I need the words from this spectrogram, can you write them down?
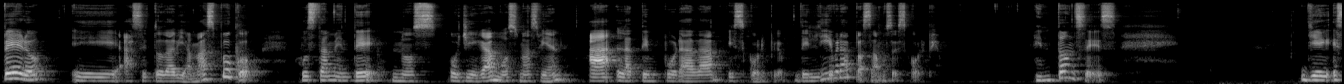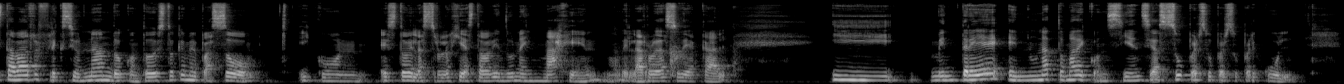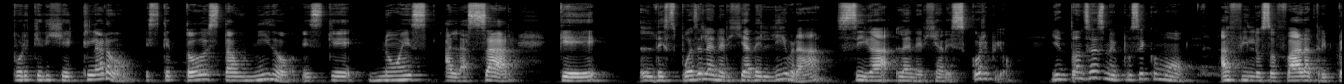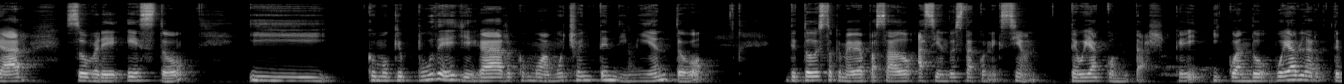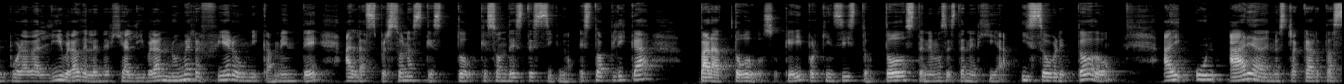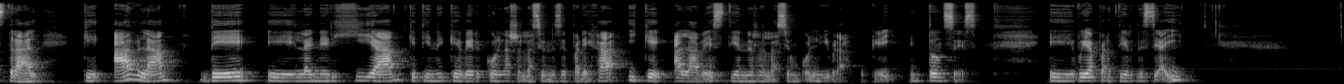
pero eh, hace todavía más poco, justamente nos, o llegamos más bien, a la temporada Escorpio. De Libra pasamos a Escorpio. Entonces, estaba reflexionando con todo esto que me pasó y con esto de la astrología, estaba viendo una imagen de la rueda zodiacal y me entré en una toma de conciencia súper, súper, súper cool. Porque dije, claro, es que todo está unido, es que no es al azar que después de la energía de Libra siga la energía de Escorpio. Y entonces me puse como a filosofar, a tripear sobre esto y como que pude llegar como a mucho entendimiento de todo esto que me había pasado haciendo esta conexión. Te voy a contar, ¿ok? Y cuando voy a hablar de temporada Libra, de la energía Libra, no me refiero únicamente a las personas que, esto, que son de este signo. Esto aplica para todos, ¿ok? Porque, insisto, todos tenemos esta energía y sobre todo hay un área de nuestra carta astral que habla de eh, la energía que tiene que ver con las relaciones de pareja y que a la vez tiene relación con Libra, ¿ok? Entonces, eh, voy a partir desde ahí.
